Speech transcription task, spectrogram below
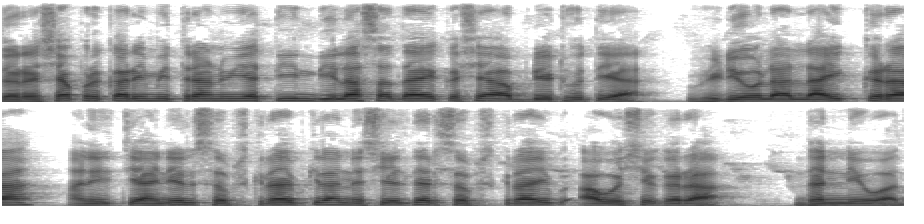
तर अशा प्रकारे मित्रांनो या तीन दिलासादायक अशा अपडेट होत्या. व्हिडिओला लाईक करा आणि चॅनेल सबस्क्राईब केला नसेल तर सबस्क्राईब अवश्य करा. धन्यवाद.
